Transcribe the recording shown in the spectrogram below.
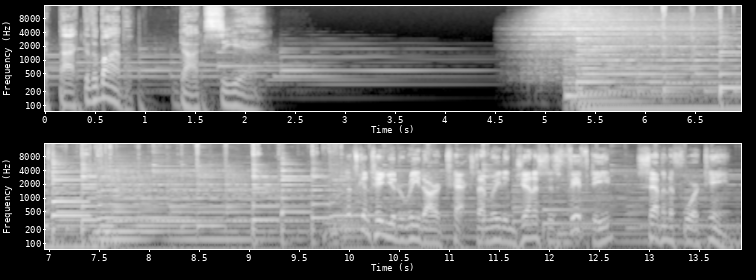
at backtothebible.ca. Let's continue to read our text. I'm reading Genesis 50, 7 to 14.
